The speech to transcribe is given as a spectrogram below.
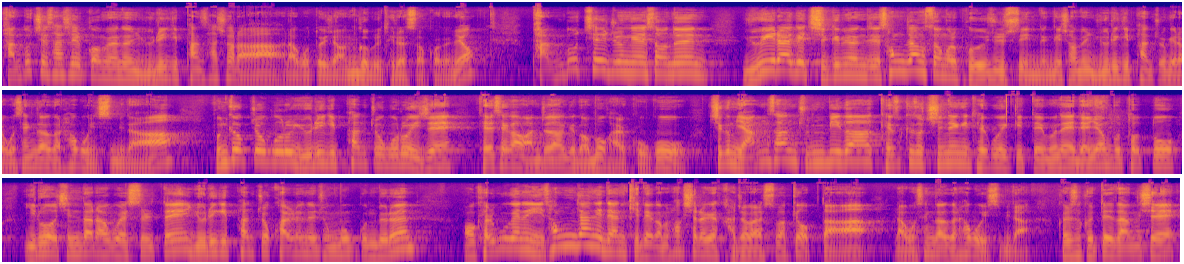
반도체 사실 거면은 유리기판 사셔라 라고 또 이제 언급을 드렸었거든요. 반도체 중에서는 유일하게 지금 현재 성장성을 보여줄 수 있는 게 저는 유리기판 쪽이라고 생각을 하고 있습니다. 본격적으로 유리기판 쪽으로 이제 대세가 완전하게 넘어갈 거고 지금 양산 준비가 계속해서 진행이 되고 있기 때문에 내년부터 또 이루어진다라고 했을 때 유리기판 쪽 관련된 종목군들은 어, 결국에는 이 성장에 대한 기대감을 확실하게 가져갈 수밖에 없다라고 생각을 하고 있습니다. 그래서 그때 당시에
